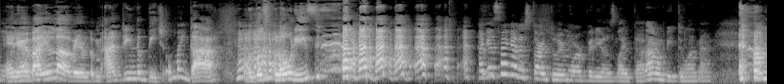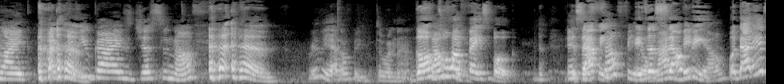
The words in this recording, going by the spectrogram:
Yeah, and everybody love it. Angie in the beach. Oh my God. With those floaties. I guess I gotta start doing more videos like that. I don't be doing that. I'm like, I give you guys just enough. really, I don't be doing that. Go selfie. to her Facebook. It's, a selfie. selfie it's a selfie. A but that is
